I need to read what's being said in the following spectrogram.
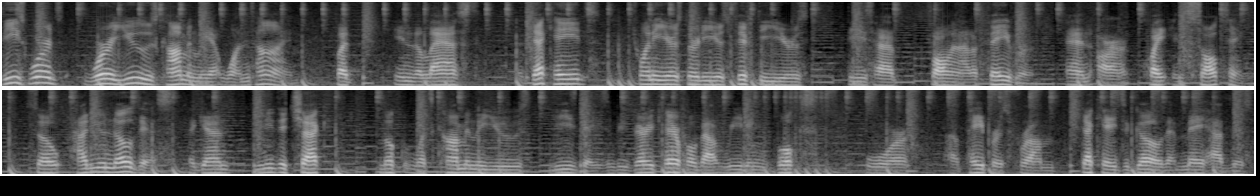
these words were used commonly at one time, but in the last decades, 20 years, 30 years, 50 years, these have fallen out of favor and are quite insulting. So how do you know this? Again, you need to check look what's commonly used these days and be very careful about reading books or uh, papers from decades ago that may have this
